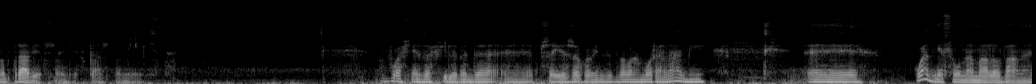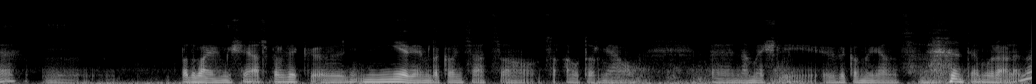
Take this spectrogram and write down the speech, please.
no prawie wszędzie, w każde miejsce. Właśnie za chwilę będę e, przejeżdżał pomiędzy dwoma muralami. E, ładnie są namalowane. Mm, Podobają mi się, aczkolwiek e, nie wiem do końca, co, co autor miał na myśli, wykonując te murale. No,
